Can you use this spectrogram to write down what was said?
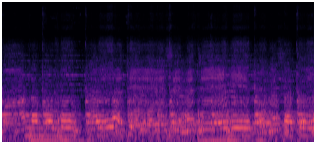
మాండములు చేసిన చేయి పులసతుల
